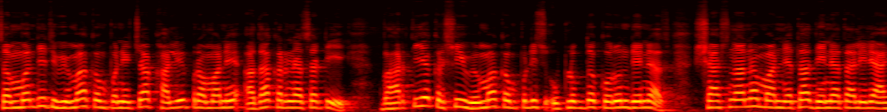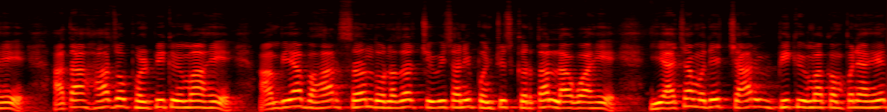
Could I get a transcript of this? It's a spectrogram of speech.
संबंधित विमा कंपनीच्या खालीलप्रमाणे अदा करण्यासाठी भारतीय कृषी विमा कंपनीस उपलब्ध करून देण्यास शासनानं मान्यता देण्यात आलेली आहे. आता हा जो फळपीक विमा आहे आंबिया बहार सन दोन हजार चोवीस आणि पंचवीस करता लागू आहे. याच्यामध्ये चार पीक विमा कंपन्या आहेत.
